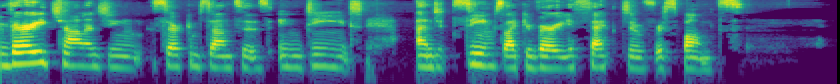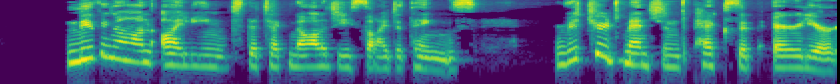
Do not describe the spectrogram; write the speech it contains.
Very challenging circumstances indeed, and it seems like a very effective response. Moving on, Eileen, to the technology side of things. Richard mentioned PEXIP earlier,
